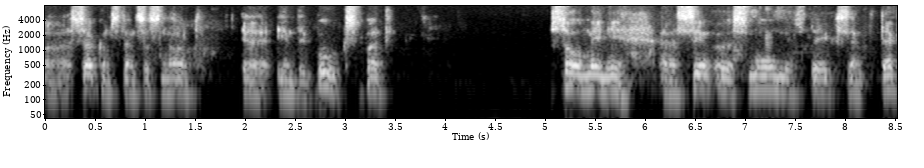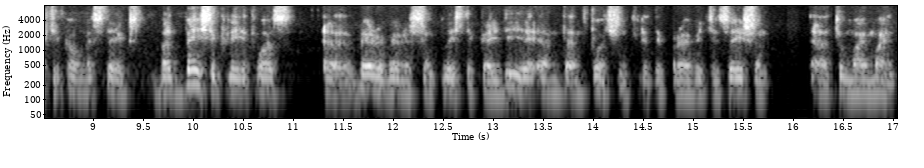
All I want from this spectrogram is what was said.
uh, circumstances, not uh, in the books, but so many uh, uh, small mistakes and tactical mistakes, but basically it was a very, very simplistic idea. And unfortunately, the privatization, uh, to my mind,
